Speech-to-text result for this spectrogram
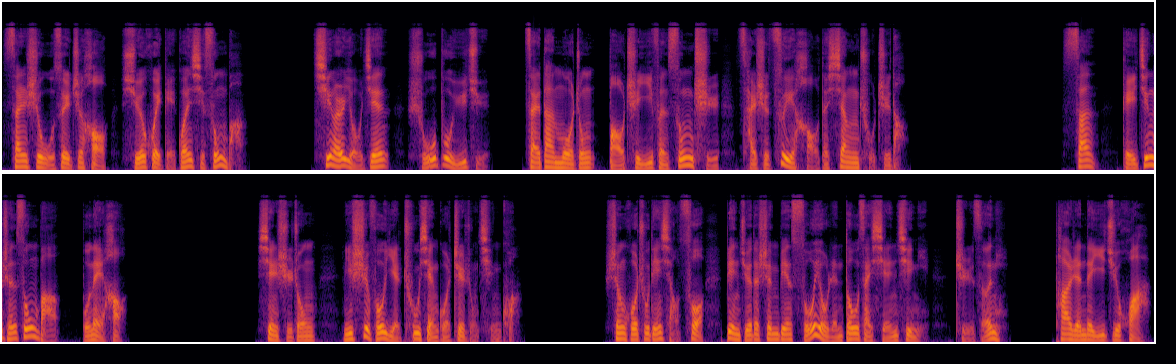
三十五岁之后，学会给关系松绑，亲而有间，熟不逾矩，在淡漠中保持一份松弛，才是最好的相处之道。三，给精神松绑，不内耗。现实中，你是否也出现过这种情况？生活出点小错，便觉得身边所有人都在嫌弃你、指责你。他人的一句话、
